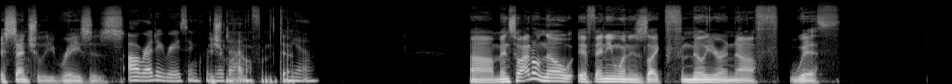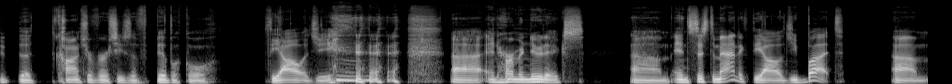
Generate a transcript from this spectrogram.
essentially raises Already raising from Ishmael the dead. from the dead. Yeah. Um, and so I don't know if anyone is like familiar enough with the controversies of biblical theology Mm. uh, and hermeneutics um, and systematic theology, but um,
